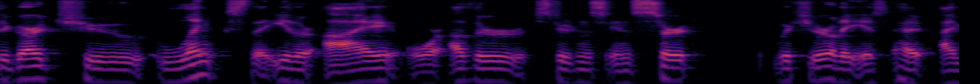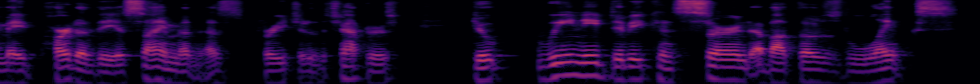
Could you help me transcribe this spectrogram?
regard to links that either I or other students insert which really is, I made part of the assignment as for each of the chapters. Do we need to be concerned about those links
